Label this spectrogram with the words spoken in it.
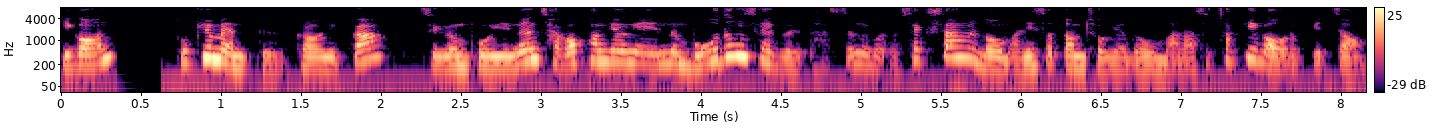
이건 도큐멘트, 그러니까 지금 보이는 작업 환경에 있는 모든 색을 다 쓰는 거죠. 색상을 너무 많이 썼다면 저기가 너무 많아서 찾기가 어렵겠죠.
